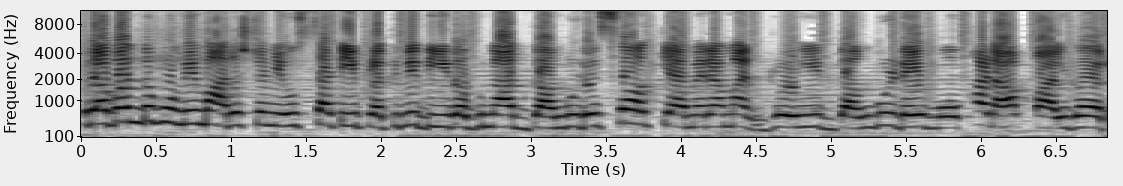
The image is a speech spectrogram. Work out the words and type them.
प्रबंधभूमी महाराष्ट्र न्यूजसाठी प्रतिनिधी रघुनाथ गांगुडे सह कॅमेरामॅन रोहित गांगुडे मोखाडा पालघर.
